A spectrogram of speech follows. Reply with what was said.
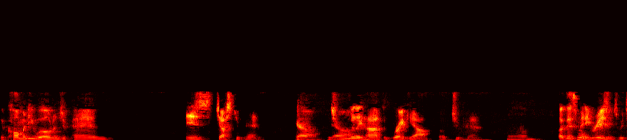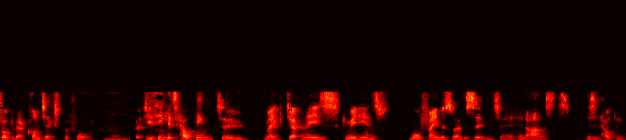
the comedy world in Japan is just Japan. Yeah. It's yeah. really hard to break out of Japan. Mhm, Like there's many reasons. We talked about context before. mhm. But do you think it's helping to make Japanese comedians more famous overseas and, and artists? Is it helping?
